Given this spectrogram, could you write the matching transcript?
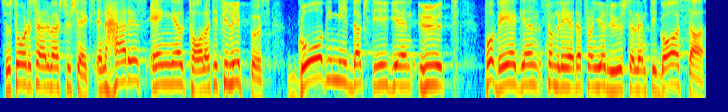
Så står det så här i vers 26, en Herrens ängel talar till Filippus, gå vid middagsstigen ut på vägen som leder från Jerusalem till Gaza,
